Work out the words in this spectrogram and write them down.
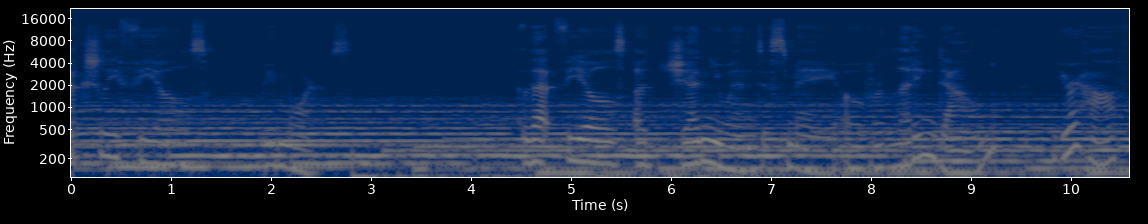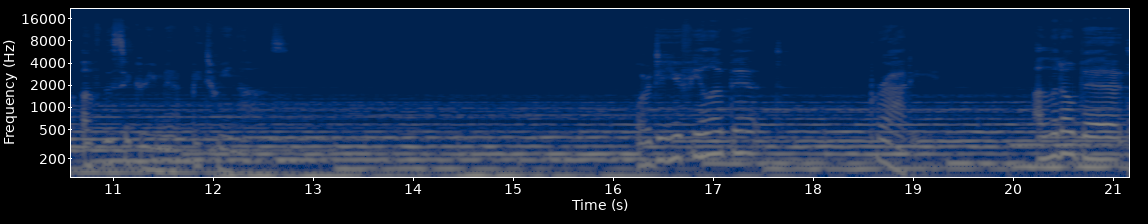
actually feels remorse, that feels a genuine dismay over letting down your half of this agreement between us? Do you feel a bit bratty? A little bit,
